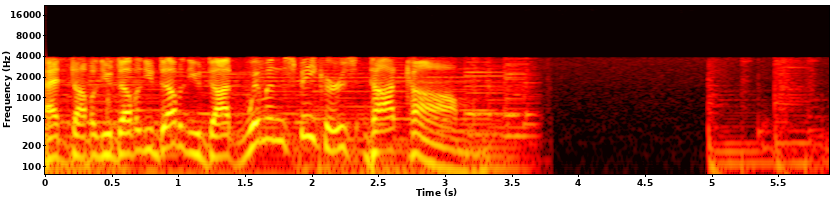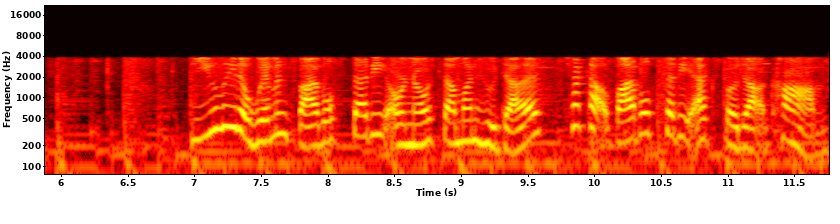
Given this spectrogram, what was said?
at www.womenspeakers.com. Do you lead a women's Bible study or know someone who does? Check out BibleStudyExpo.com.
